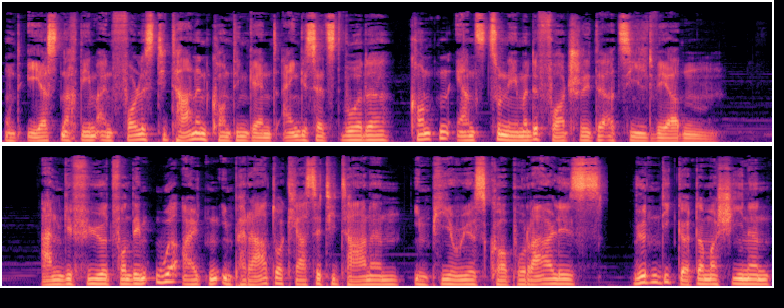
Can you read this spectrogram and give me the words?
und erst nachdem ein volles Titanenkontingent eingesetzt wurde, konnten ernstzunehmende Fortschritte erzielt werden. Angeführt von dem uralten Imperator-Klasse Titanen Imperius Corporalis würden die Göttermaschinen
